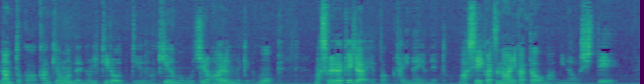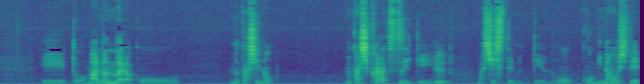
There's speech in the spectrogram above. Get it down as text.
なんとか環境問題乗り切ろうっていう、まあ、機運ももちろんあるんだけども、まあ、それだけじゃやっぱ足りないよねと、まあ、生活の在り方をまあ見直してえーとまあ、なんならこう昔の昔から続いている、まあ、システムっていうのをこう見直して、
